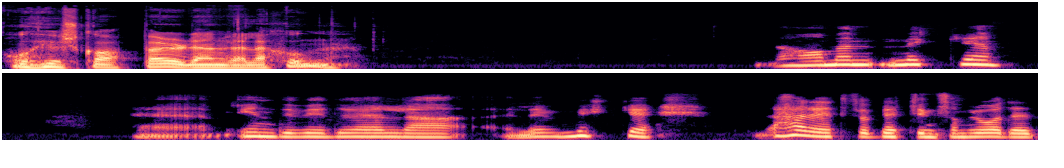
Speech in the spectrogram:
Och hur skapar du den relationen? Ja, men mycket eh, individuella, eller mycket, det här är ett förbättringsområde,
